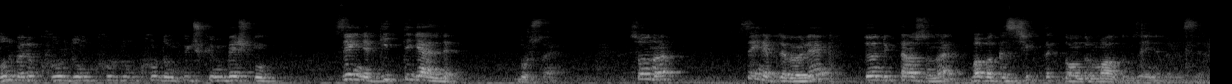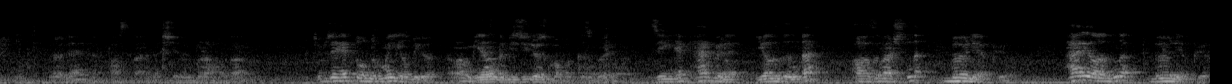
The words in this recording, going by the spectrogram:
Bunu böyle kurdum, kurdum, kurdum. 3 gün, 5 gün Zeynep gitti geldi Bursa'ya. Sonra Zeynep'le böyle döndükten sonra baba kız çıktık dondurma aldım Zeynep'e mesela. Böyle pastanede şey Bravo'dan. Şimdi Zeynep dondurmayı yalıyor tamam mı? Yanında biz yürüyoruz baba kız böyle. Zeynep her böyle yaladığında ağzını açtığında böyle yapıyor. Her yaladığında böyle yapıyor.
